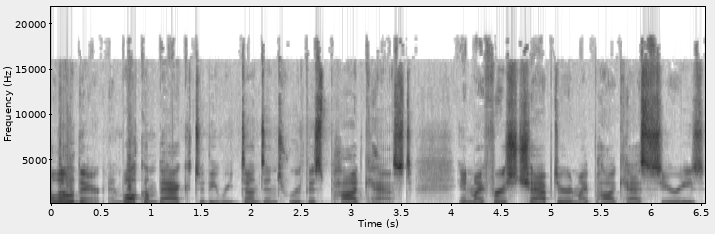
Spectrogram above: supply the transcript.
Hello there, and welcome back to the Redundant Rufus podcast. In my first chapter in my podcast series,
